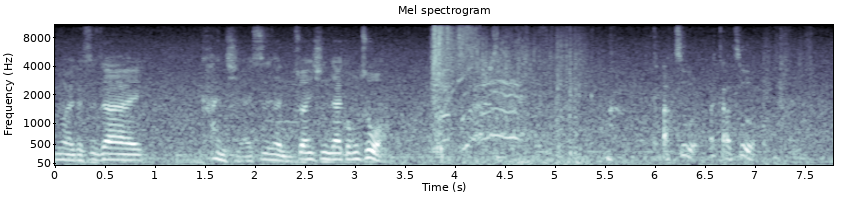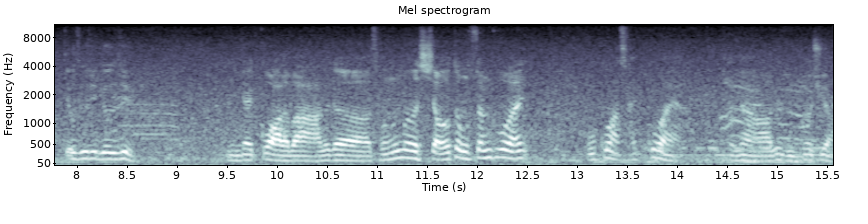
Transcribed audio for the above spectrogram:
另外一个是在看起来是很专心在工作，卡住了，他卡住了，丢出去，丢出去，应该挂了吧？这个从那么小的洞钻过来，不挂才怪啊！看看啊，这里过去啊，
